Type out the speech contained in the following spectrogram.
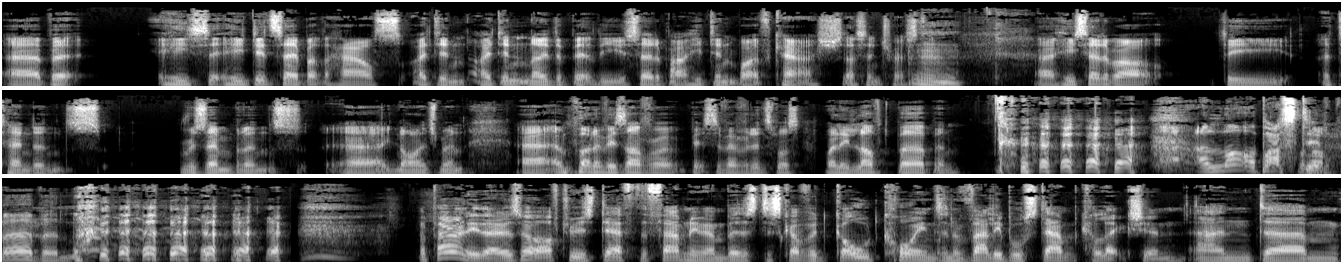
uh, but he he did say about the house. I didn't, I didn't know the bit that you said about he didn't buy it for cash. That's interesting. Uh, he said about the attendance resemblance uh, acknowledgement, uh, and one of his other bits of evidence was, well, he loved bourbon. a lot of Busted. bourbon. Apparently, though, as well, after his death, the family members discovered gold coins and a valuable stamp collection, and um,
